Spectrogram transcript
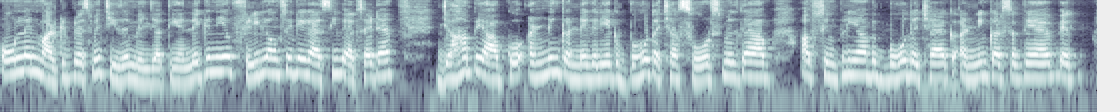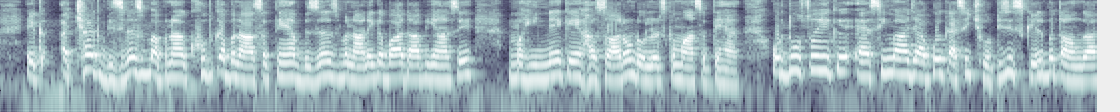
آن لائن مارکیٹ پلیس میں چیزیں مل جاتی ہیں۔ لیکن یہ فری لانسنگ ایک ایسی ویب سائٹ ہے جہاں پہ آپ کو ارننگ کرنے کے لیے ایک بہت اچھا سورس ملتا ہے۔ آپ آپ سمپلی یہاں پہ بہت اچھا ایک ارننگ کر سکتے ہیں۔ ایک ایک اچھا ایک بزنس اپنا خود کا بنا سکتے ہیں۔ بزنس بنانے کے بعد آپ یہاں سے مہینے کے ہزاروں ڈالرز کما سکتے ہیں۔ اور دوستو، ایک ایسی میں آج آپ کو ایک ایسی چھوٹی سی اسکل بتاؤں گا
